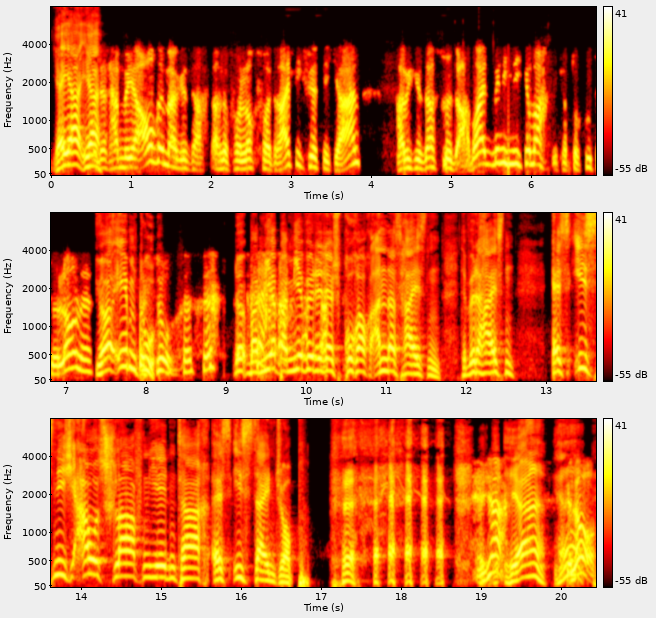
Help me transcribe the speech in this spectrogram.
Ja, ja, ja. Und das haben wir ja auch immer gesagt. Also von noch vor 30, 40 Jahren habe ich gesagt, fürs Arbeiten bin ich nicht gemacht. Ich habe doch gute Laune. Ja, eben du. So. Ne, Bei mir, bei mir würde der Spruch auch anders heißen. Der würde heißen, es ist nicht ausschlafen jeden Tag, es ist dein Job. Ja, Ja, ja. genau.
